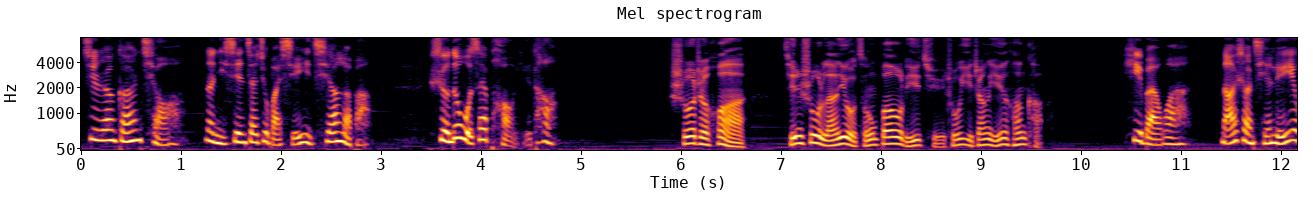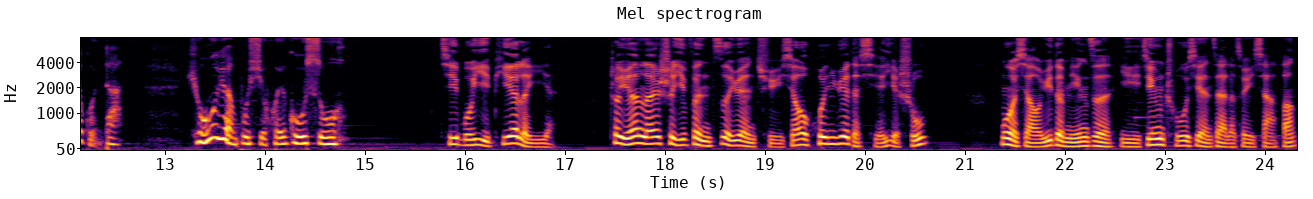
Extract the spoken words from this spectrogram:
既然赶巧，那你现在就把协议签了吧，省得我再跑一趟。说着话，秦淑兰又从包里取出一张银行卡，一百万，拿上钱连夜滚蛋，永远不许回姑苏。戚不义瞥了一眼。这原来是一份自愿取消婚约的协议书，莫小鱼的名字已经出现在了最下方。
